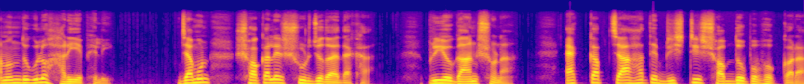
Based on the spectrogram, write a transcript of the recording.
আনন্দগুলো হারিয়ে ফেলি। যেমন সকালের সূর্যোদয় দেখা, প্রিয় গান শোনা, এক কাপ চা হাতে বৃষ্টির শব্দ উপভোগ করা।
